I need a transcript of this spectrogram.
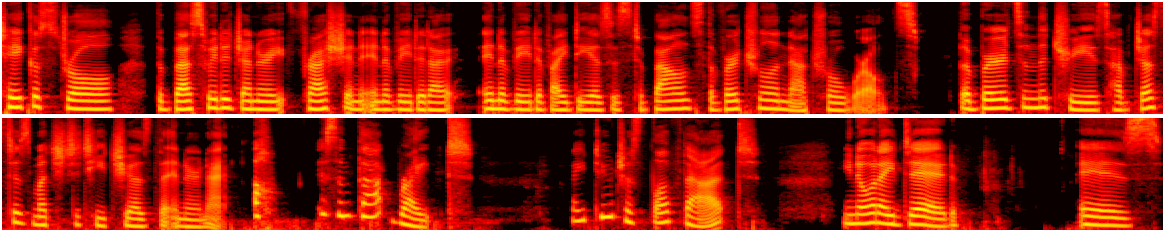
Take a stroll. The best way to generate fresh and innovative, innovative ideas is to balance the virtual and natural worlds. The birds and the trees have just as much to teach you as the internet. Oh, isn't that right? I do just love that. You know what I did? is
